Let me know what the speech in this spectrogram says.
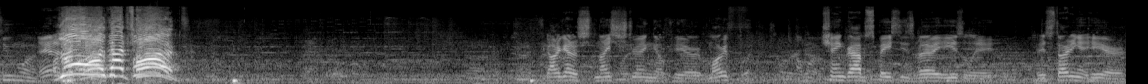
two one. And- Yo, Oh, that taunt! taunt! Gotta get a nice string up here. Marth chain grabs spaces very easily. He's starting it here.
